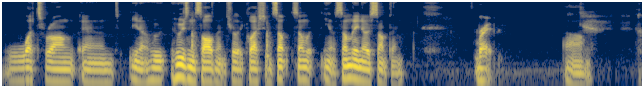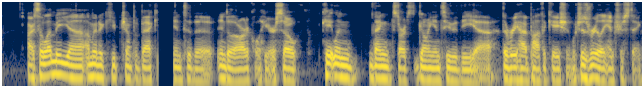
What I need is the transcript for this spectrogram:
what's wrong, and you know who who's insolvent. It's really a question. Some some you know somebody knows something. Right. Um, all right, so let me. Uh, I'm going to keep jumping back into the into the article here. So Caitlin then starts going into the uh, the rehypothecation, which is really interesting,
